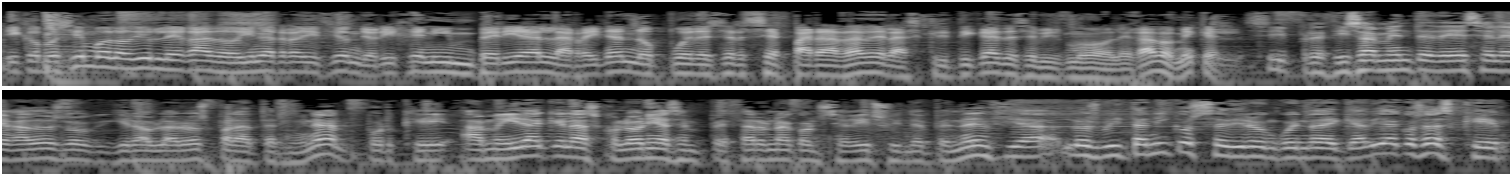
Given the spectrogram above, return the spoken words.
Y como símbolo de un legado y una tradición de origen imperial, la reina no puede ser separada de las críticas de ese mismo legado, Miquel. Sí, precisamente de ese legado es lo que quiero hablaros para terminar, porque a medida que las colonias empezaron a conseguir su independencia, los británicos se dieron cuenta de que había cosas que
